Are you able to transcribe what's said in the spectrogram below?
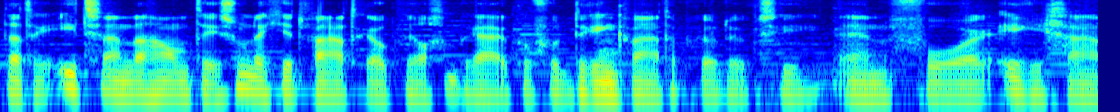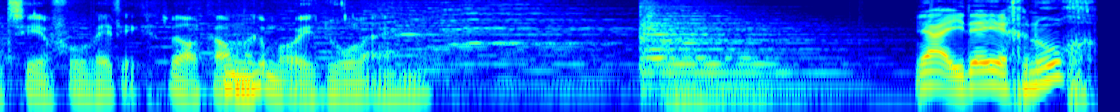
dat er iets aan de hand is, omdat je het water ook wil gebruiken voor drinkwaterproductie en voor irrigatie en voor weet ik het welke andere mhm. mooie doeleinden. Ja, ideeën genoeg.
